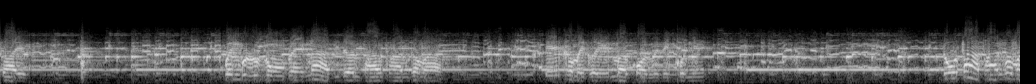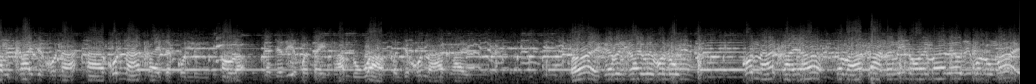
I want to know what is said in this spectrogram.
ใครเป็นบุรุษหนุ่มแปลกหน้าที่เดินทางผ่านเข้ามา เอ๊ะเขาไม่เคยเห็นมาก่อนเป็น คล้ายจะคนหาหาค้นหาใครจากคนหนึ่งเอาละก็จะเรียกมาไต่ถามดูว่ามันจะค้นหาใครเฮ้ยแกเป็นใครเป็นพนุมค้นหาใครฮะก็มาหาข้าทางนี้หน่อยมาแล้วที่พนุมเอ้ย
